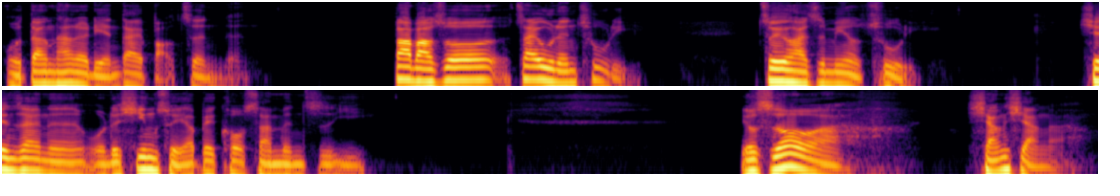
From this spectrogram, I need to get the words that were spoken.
我当他的连带保证人。爸爸说债务能处理，最后还是没有处理。现在呢，我的薪水要被扣三分之一。有时候啊，想想啊，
